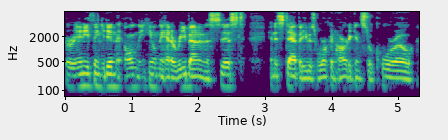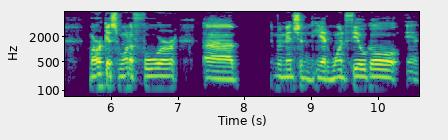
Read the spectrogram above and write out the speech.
or anything. He didn't only he only had a rebound and assist in his stat, but he was working hard against Okoro. Marcus one of four. Uh, we mentioned he had one field goal, and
